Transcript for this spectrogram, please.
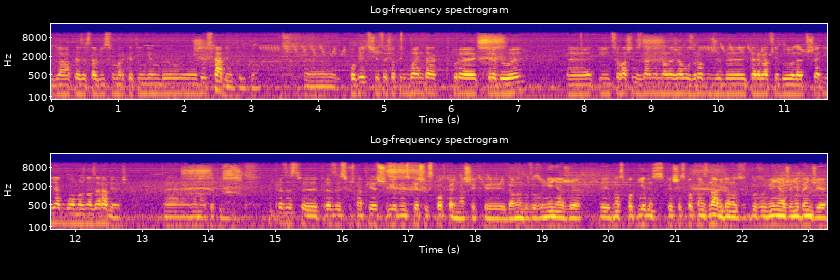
Dla prezesa Wisły marketingiem był, był stadion tylko. E, Powiedzcie coś o tych błędach, które, które były e, i co Waszym zdaniem należało zrobić, żeby te relacje były lepsze i jak było można zarabiać e, na marketingu. Prezes, y, prezes już na pierwszy, jednym z pierwszych spotkań naszych dał nam do zrozumienia, że no, jeden z pierwszych spotkań z nami dał nam do zrozumienia, że nie będzie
